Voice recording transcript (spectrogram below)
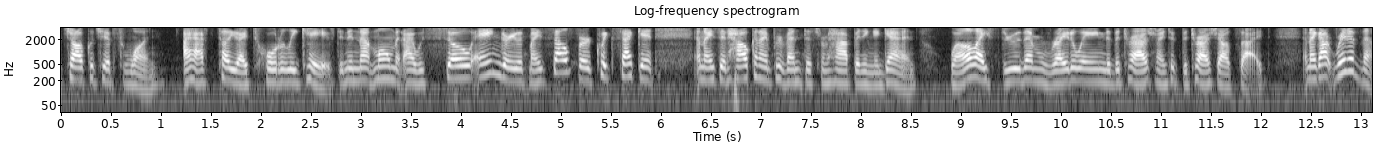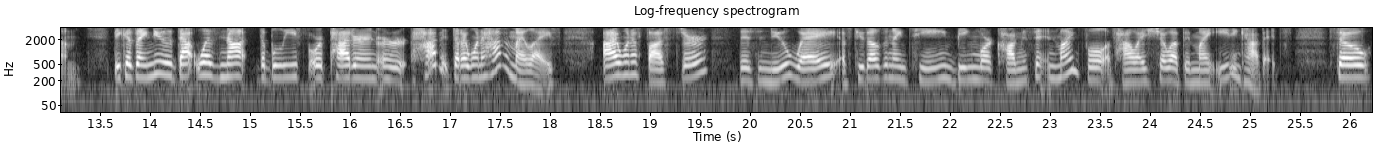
chocolate chips won. I have to tell you, I totally caved. And in that moment, I was so angry with myself for a quick second. And I said, How can I prevent this from happening again? Well, I threw them right away into the trash and I took the trash outside. And I got rid of them because I knew that was not the belief or pattern or habit that I want to have in my life. I want to foster this new way of 2019 being more cognizant and mindful of how I show up in my eating habits. So,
